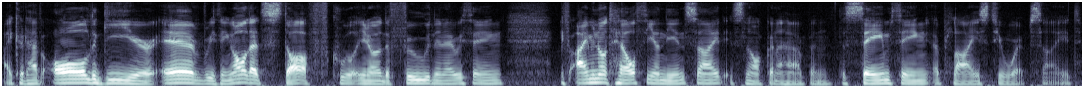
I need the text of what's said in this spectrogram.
I could have all the gear, everything, all that stuff, cool, you know, the food and everything. If I'm not healthy on the inside, it's not going to happen. The same thing applies to your website.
